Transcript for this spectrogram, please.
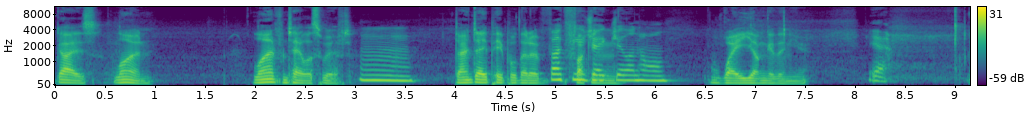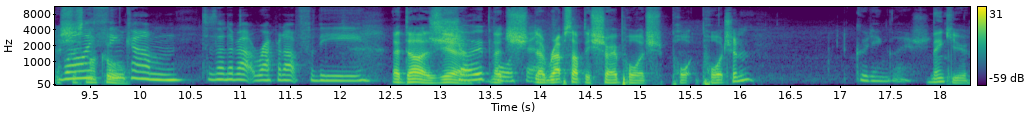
Guys, learn. Learn from Taylor Swift. Hmm. Don't date people that are. Fuck you, Jake fucking Gyllenhaal. way younger than you. Yeah. It's well, I cool. think um does that about wrap it up for the that does, yeah. show that, sh- that wraps up the show porch por- portion. good English? Thank you.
